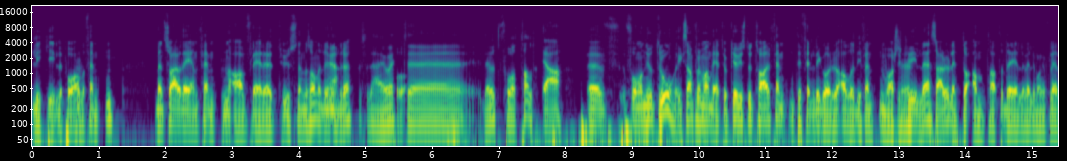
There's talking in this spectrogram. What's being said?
like ille på Mm. alle 15. Men så er jo det en 15 av flere tusen eller noe sånt, eller Ja. Så det er jo et Og- uh, Det er jo et fåtall. Ja, øh, får man jo tro, ikke sant? For man vet jo ikke. Hvis du tar 15 tilfeldige gårder, og alle de 15 var skikkelig ille, så er det jo lett å anta at det gjelder veldig mange flere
